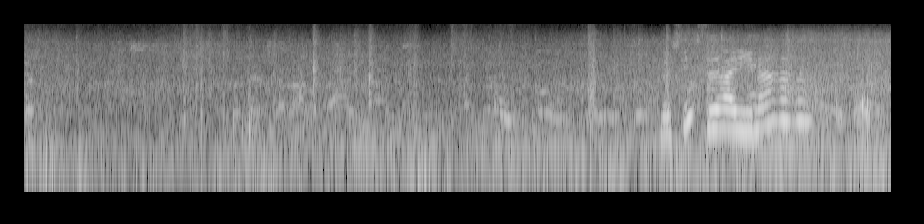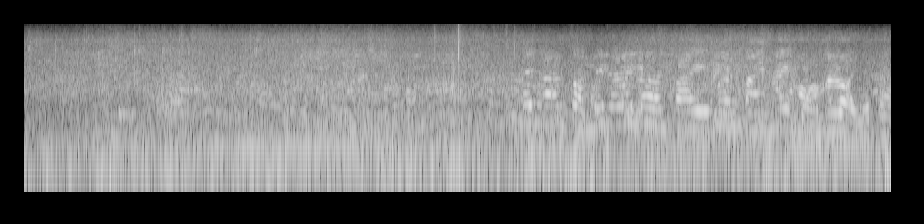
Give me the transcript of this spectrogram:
ดู สิซื้ออะไรดีนะให้ทานสดไม่ได้เบิร์นไฟเบิร์นไฟให้หอมอร่อยนะจ๊ะ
